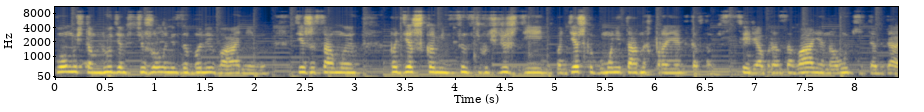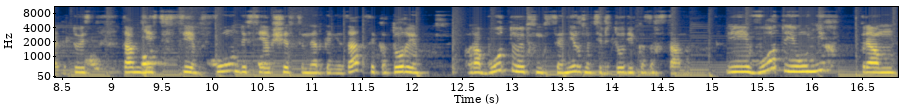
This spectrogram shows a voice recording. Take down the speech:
помощь там людям с тяжелыми заболеваниями, те же самые поддержка медицинских учреждений, поддержка гуманитарных проектов там, в сфере образования, науки и так далее. То есть там есть все фонды, все общественные организации, которые работают, функционируют на территории Казахстана. И вот, и у них прям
